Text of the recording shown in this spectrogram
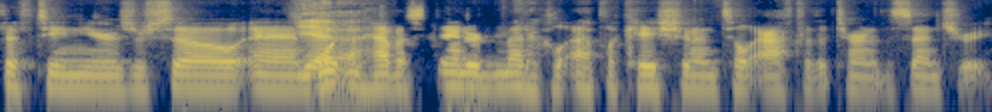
15 years or so and Yeah. wouldn't have a standard medical application until after the turn of the century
